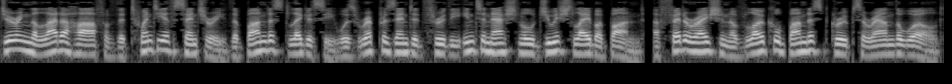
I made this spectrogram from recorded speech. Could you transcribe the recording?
During the latter half of the 20th century the Bundist legacy was represented through the International Jewish Labour Bund, a federation of local Bundist groups around the world.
